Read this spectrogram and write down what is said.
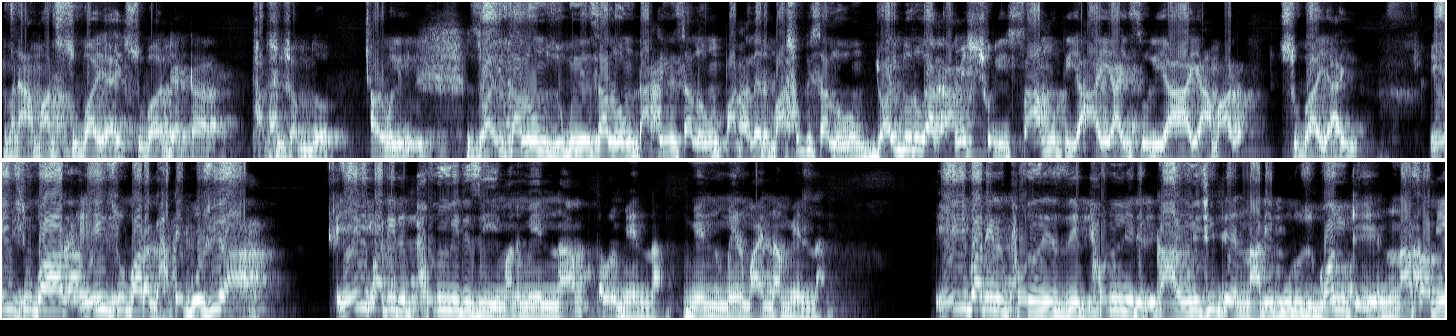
মানে আমার সুবাই আয়। সুবা একটা ফার্সি শব্দ। আর বলি, জয় সালুম যুগনি সালুম, ডাকিনী সালুম পাতালের বাসুকি সালুম, জয় দুর্গা, কামেশ্বরী, সামুতি, আই আই চলিয়া আই, আমার সুবাই, আই। এই সুবার এই সুবার ঘাটে বসিয়া এই বাড়ির ফল্লির জি মানে মেয়ের নাম, তারপরে মেয়ের নাম মেন মেয়ের মায়ের নাম, মেয়ের নাম। এই বাড়ির ফলনির জি কাল নিশিতে নারী পুরুষ গণকে নাচাবি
